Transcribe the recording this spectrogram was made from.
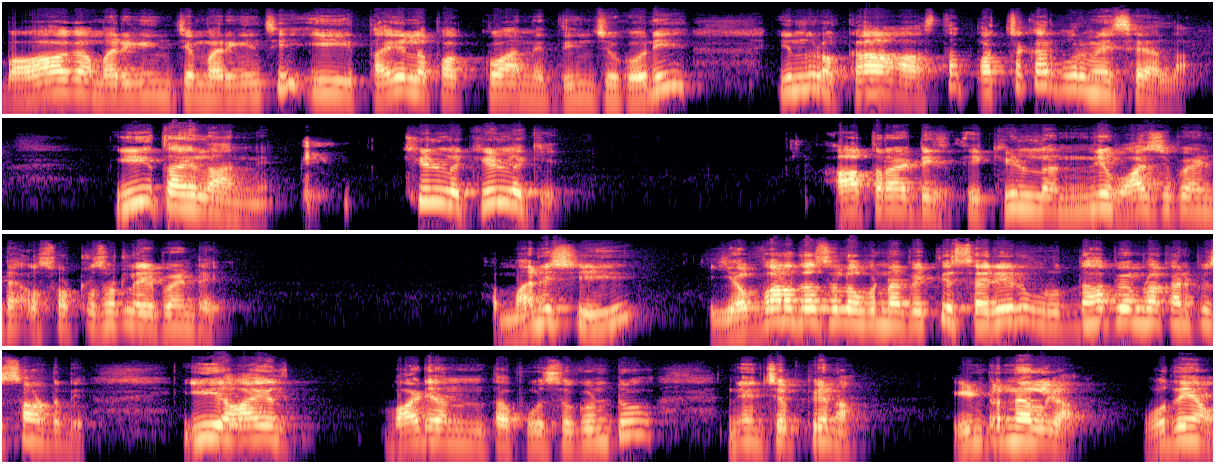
బాగా మరిగించి మరిగించి ఈ తైల పక్వాన్ని దించుకొని ఇందులో కాస్త పచ్చకర్పూరం వేసేయాల. ఈ తైలాన్ని కీళ్ళ కీళ్ళకి ఆథరైటిస్ ఈ కీళ్ళన్నీ వాసిపోయి ఉంటాయి అలా సొట్ల సొట్లు అయిపోయి ఉంటాయి. మనిషి యవ్వన దశలో ఉన్న వ్యక్తి శరీరం వృద్ధాప్యంలో కనిపిస్తూ ఉంటుంది. ఈ ఆయిల్ బాడీ అంతా పూసుకుంటూ నేను చెప్పిన ఇంటర్నల్గా ఉదయం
